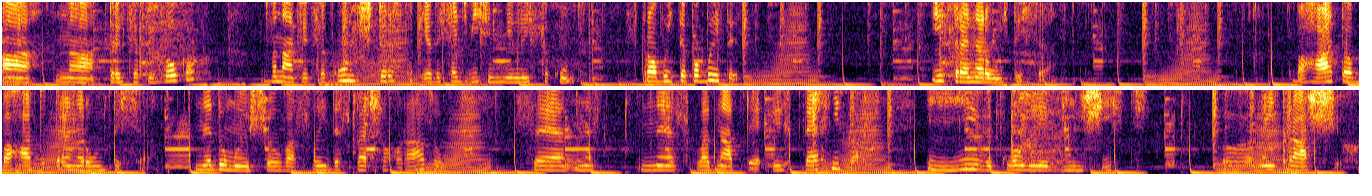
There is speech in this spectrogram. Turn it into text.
А на 30 блоках 12 секунд 458 мілісекунд. Спробуйте побити і тренуйтеся. Багато-багато тренуйтеся. Не думаю, що у вас вийде з першого разу. Це не, не складна те- техніка, і її виконує більшість е, найкращих,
